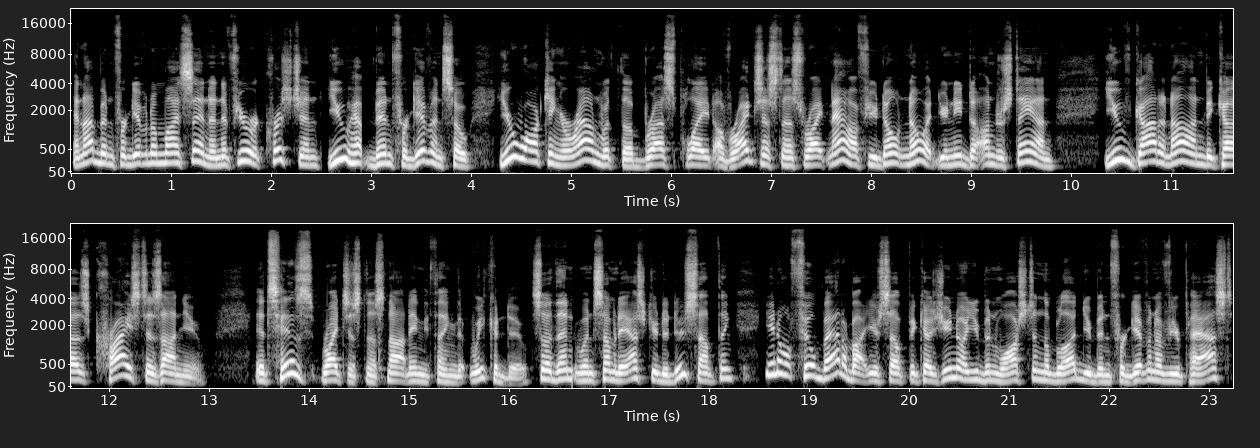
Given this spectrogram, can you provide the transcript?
And I've been forgiven of my sin. And if you're a Christian, you have been forgiven. So you're walking around with the breastplate of righteousness right now. If you don't know it, you need to understand you've got it on because Christ is on you. It's His righteousness, not anything that we could do. So then when somebody asks you to do something, you don't feel bad about yourself because you know you've been washed in the blood, you've been forgiven of your past,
